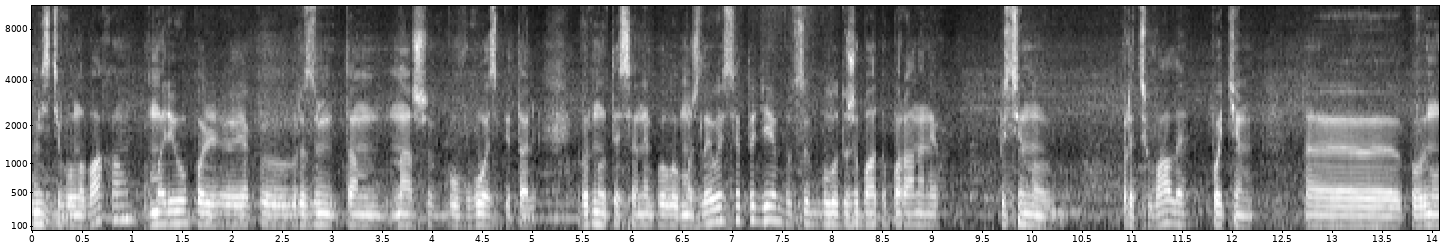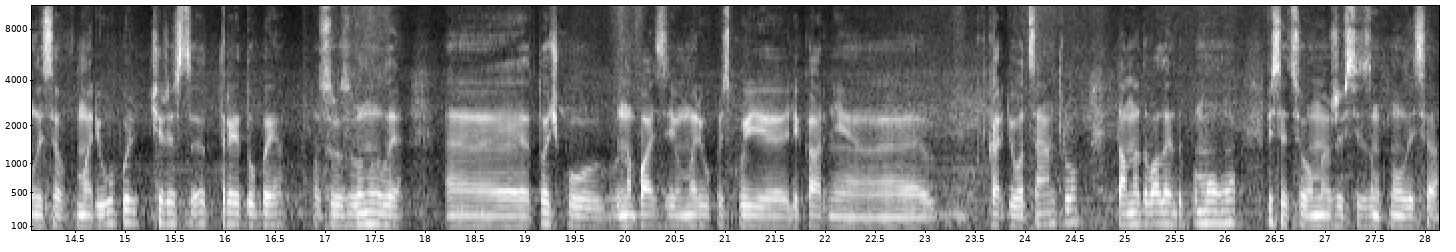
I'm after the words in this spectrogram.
в місті Волноваха. В Маріуполь, як ви розумієте, там наш був госпіталь. Вернутися не було можливості тоді, бо це було дуже багато поранених. Постійно працювали. Потім е, повернулися в Маріуполь через три доби. Розгорнули е, точку на базі Маріупольської лікарні е, кардіоцентру. Там надавали допомогу. Після цього ми вже всі замкнулися,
